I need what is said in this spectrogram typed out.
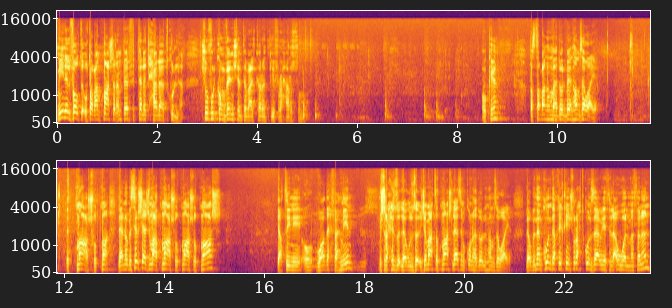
مين الفولت وطبعا 12 امبير في الثلاث حالات كلها. شوفوا ال convention تبع ال current كيف راح أرسمه. okay؟ بس طبعا هم هدول بينهم زوايا. 12 و 12 لأنه بصيرش أجمع 12 و12 و12 يعطيني واضح فاهمين؟ مش راح يز... لو جمعت 12 لازم يكون هدول لهم زوايا. لو بدنا نكون دقيقين شو راح تكون زاوية الأول مثلا؟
